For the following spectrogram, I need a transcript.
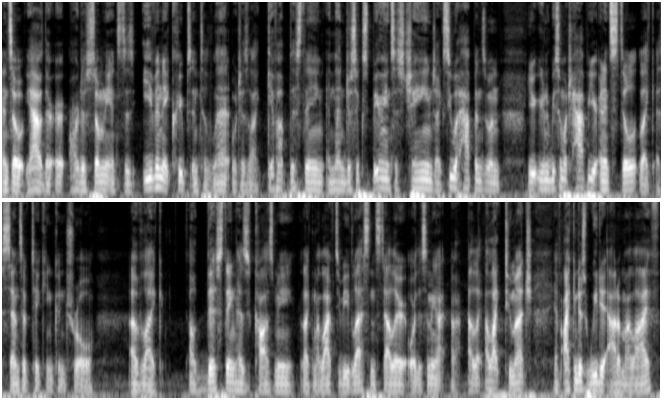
and so yeah there are just so many instances. Even it creeps into lent which is like give up this thing and then just experience this change. Like see what happens when you're, you're gonna be so much happier and it's still like a sense of taking control of like oh this thing has caused me like my life to be less than stellar or there's something I, uh, I, I, like, I like too much. If i can just weed it out of my life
